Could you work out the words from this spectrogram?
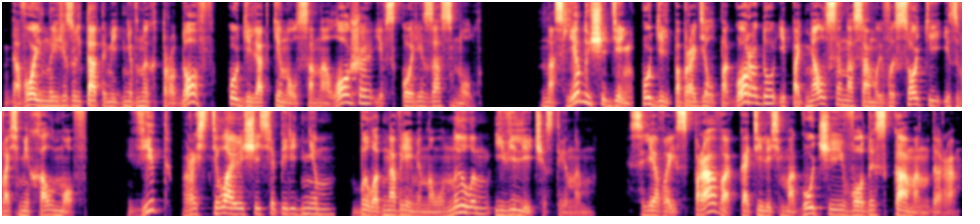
Довольный результатами дневных трудов, Кугель откинулся на ложе и вскоре заснул. На следующий день Кугель побродил по городу и поднялся на самый высокий из восьми холмов. Вид, расстилающийся перед ним, был одновременно унылым и величественным. Слева и справа катились могучие воды Скамандера.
